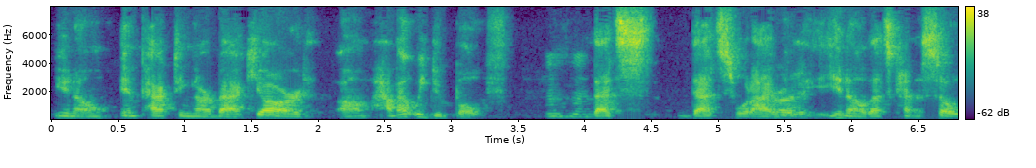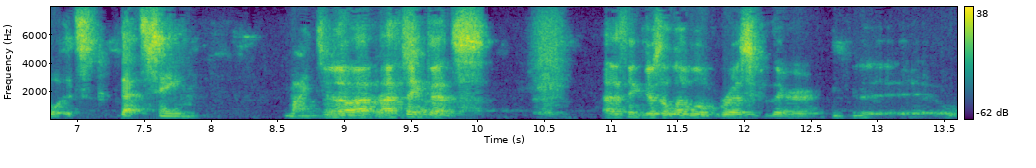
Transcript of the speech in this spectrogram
you know, impacting our backyard? Um, how about we do both? Mhm. That's that's what I Right. believe. You know, that's kind of so. It's that same mindset. You know, I, I think So- that's. I think there's a level of risk there, Mhm. uh,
